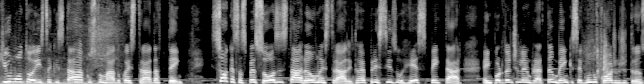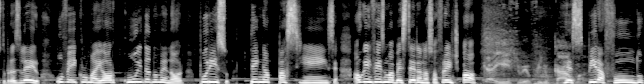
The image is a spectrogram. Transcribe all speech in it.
que o motorista que está acostumado com a estrada tem. Só que essas pessoas estarão na estrada, então é preciso respeitar. É importante lembrar também que, segundo o Código de Trânsito Brasileiro, o veículo maior cuida do menor. Por isso, tenha paciência. Alguém fez uma besteira na sua frente? Ó, Que é isso, meu filho? Calma. respira fundo,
